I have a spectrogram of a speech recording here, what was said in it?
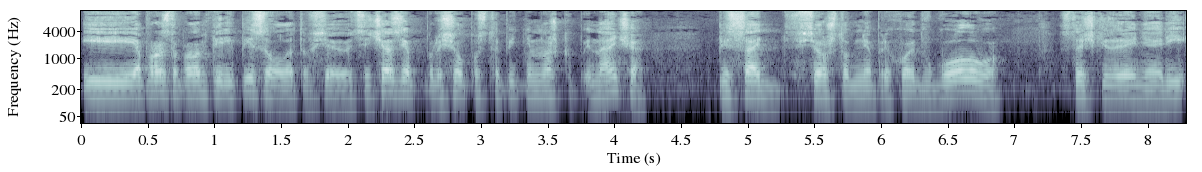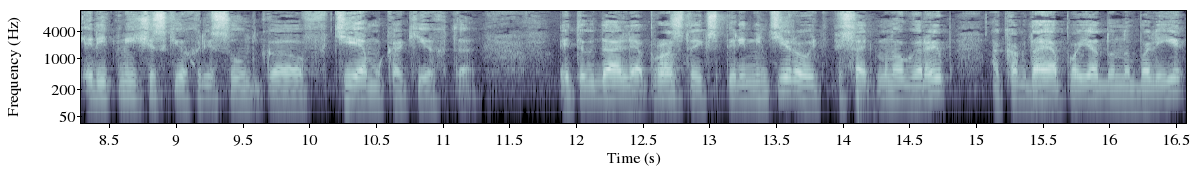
И я просто потом переписывал это все. И вот сейчас я решил поступить немножко иначе, писать все, что мне приходит в голову, с точки зрения ри ритмических рисунков, тем каких-то и так далее. Просто экспериментировать, писать много рыб, а когда я поеду на Бали,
